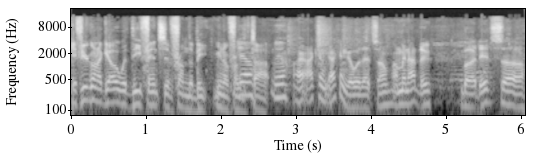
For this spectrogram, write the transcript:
if you're going to go with defensive from the beat, you know, from yeah, the top. Yeah, I, I, can I can go with that some. I mean, I do, but it's uh,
